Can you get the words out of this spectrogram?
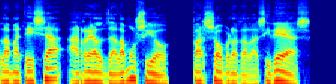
la mateixa arrel de l'emoció per sobre de les idees.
